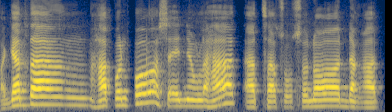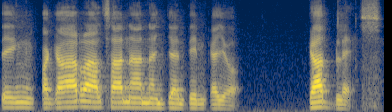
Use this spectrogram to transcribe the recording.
Magandang hapon po sa inyong lahat at sa susunod ng ating pag-aaral sana nandyan din kayo. God bless.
